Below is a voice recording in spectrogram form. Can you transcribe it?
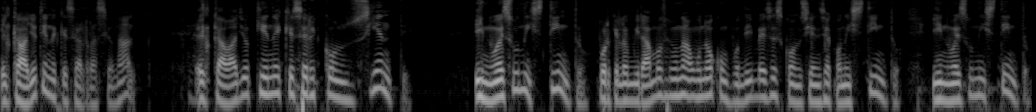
el caballo tiene que ser racional. El caballo tiene que ser consciente. Y no es un instinto, porque lo miramos, uno, uno confunde a veces conciencia con instinto, y no es un instinto.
